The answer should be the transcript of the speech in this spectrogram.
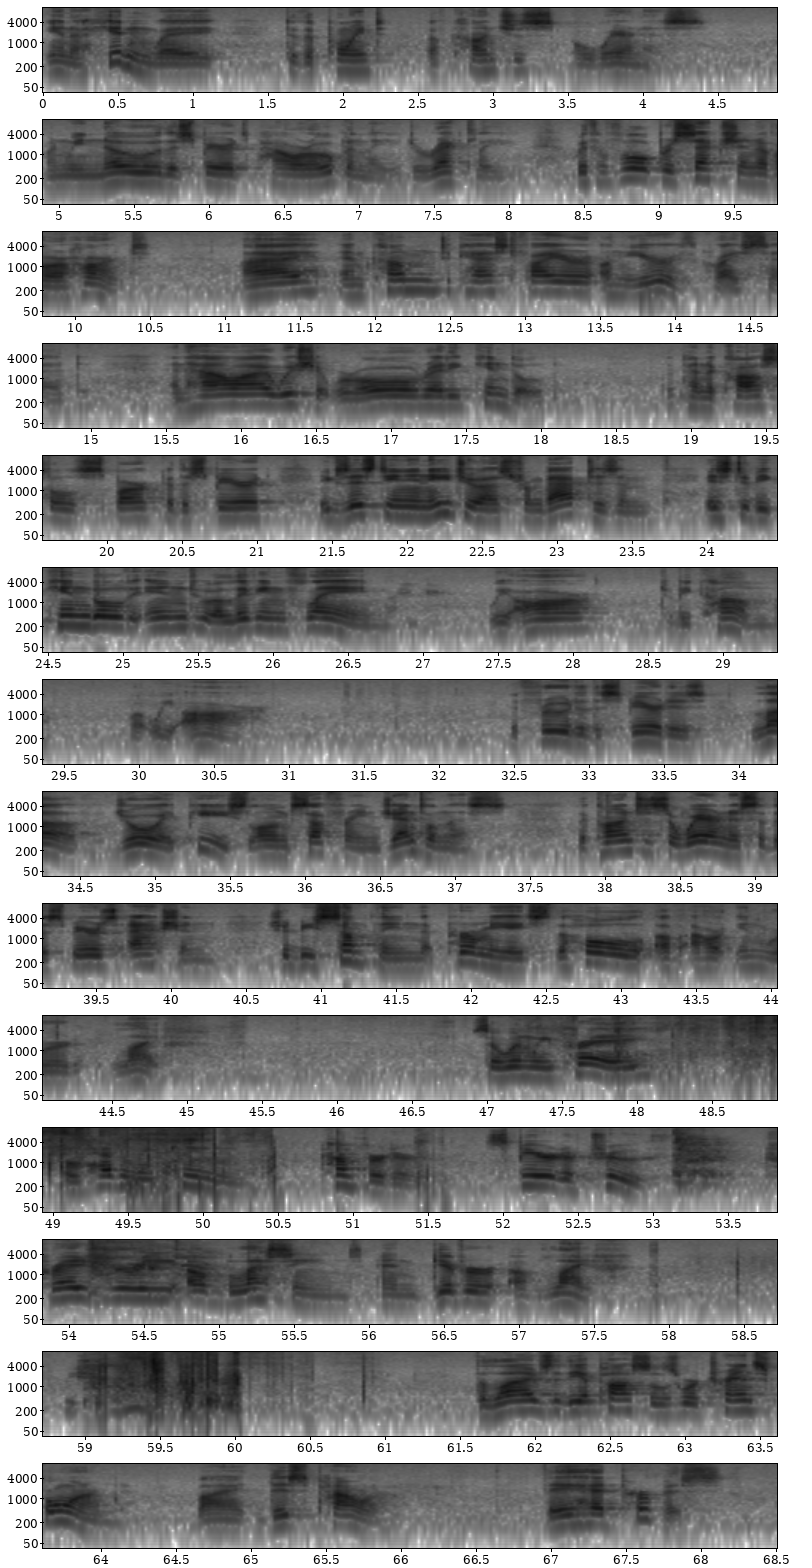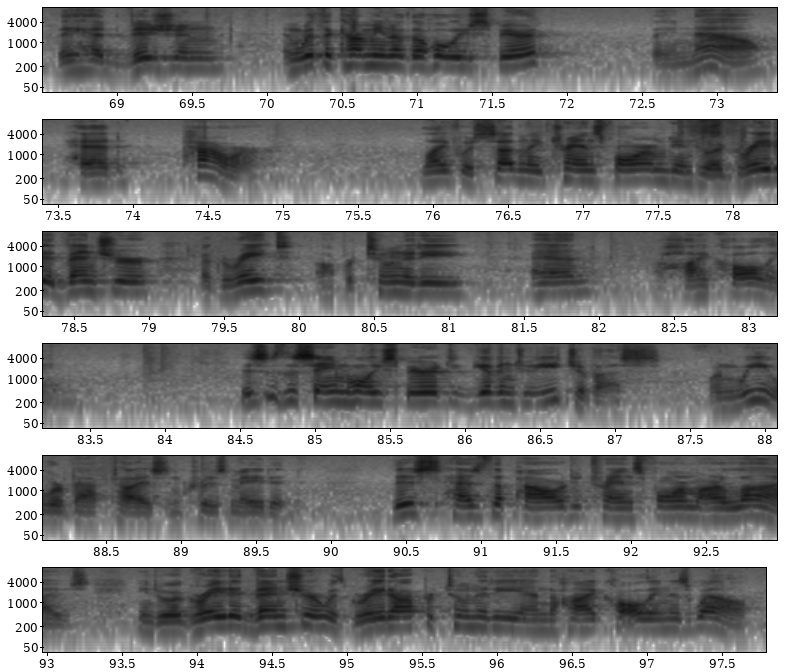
in a hidden way to the point of conscious awareness, when we know the Spirit's power openly, directly, with a full perception of our heart. I am come to cast fire on the earth, Christ said and how I wish it were already kindled. The Pentecostal spark of the Spirit existing in each of us from baptism is to be kindled into a living flame. We are to become what we are. The fruit of the Spirit is love, joy, peace, long suffering, gentleness. The conscious awareness of the Spirit's action should be something that permeates the whole of our inward life. So when we pray, O Heavenly King, Comforter, Spirit of truth, Treasury of blessings, and Giver of life, we should know. The lives of the apostles were transformed by this power. They had purpose, they had vision, and with the coming of the Holy Spirit, they now had power life was suddenly transformed into a great adventure, a great opportunity, and a high calling. This is the same Holy Spirit given to each of us when we were baptized and chrismated. This has the power to transform our lives into a great adventure with great opportunity and a high calling as well.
